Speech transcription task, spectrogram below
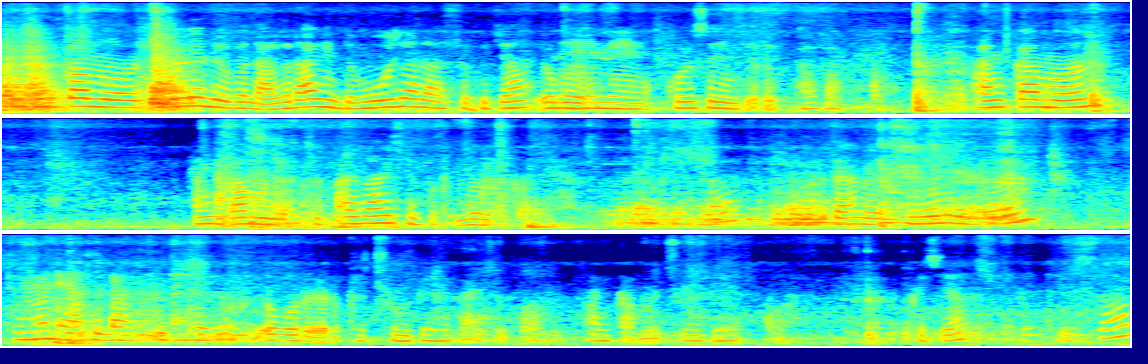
안감은 원래는 이거 나그랑인데 모자라서 그죠? 요거 네네. 골선인데 이렇게 박았고 안감은 안감은 이렇게 빨간색으로 넣을 거예요. 해서 그 다음에 주머니는 주머니. 밑에 요거를 이렇게 준비해가지고 안감을 준비했고 그죠? 이렇게 해서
